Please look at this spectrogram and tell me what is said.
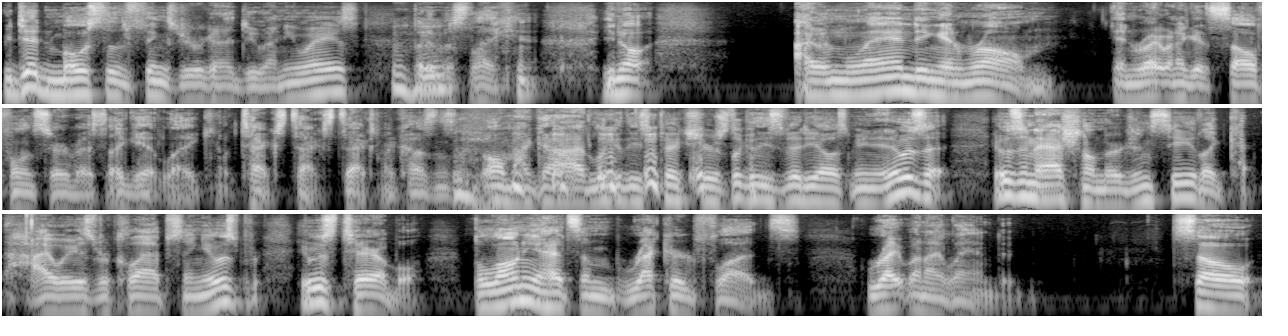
we did most of the things we were going to do anyways. But it mm-hmm. was like, you know, I'm landing in Rome, and right when I get cell phone service, I get like you know, text, text, text. My cousin's like, "Oh my god, look at these pictures, look at these videos." I mean, it was a it was a national emergency. Like highways were collapsing. It was it was terrible. Bologna had some record floods right when I landed. So,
